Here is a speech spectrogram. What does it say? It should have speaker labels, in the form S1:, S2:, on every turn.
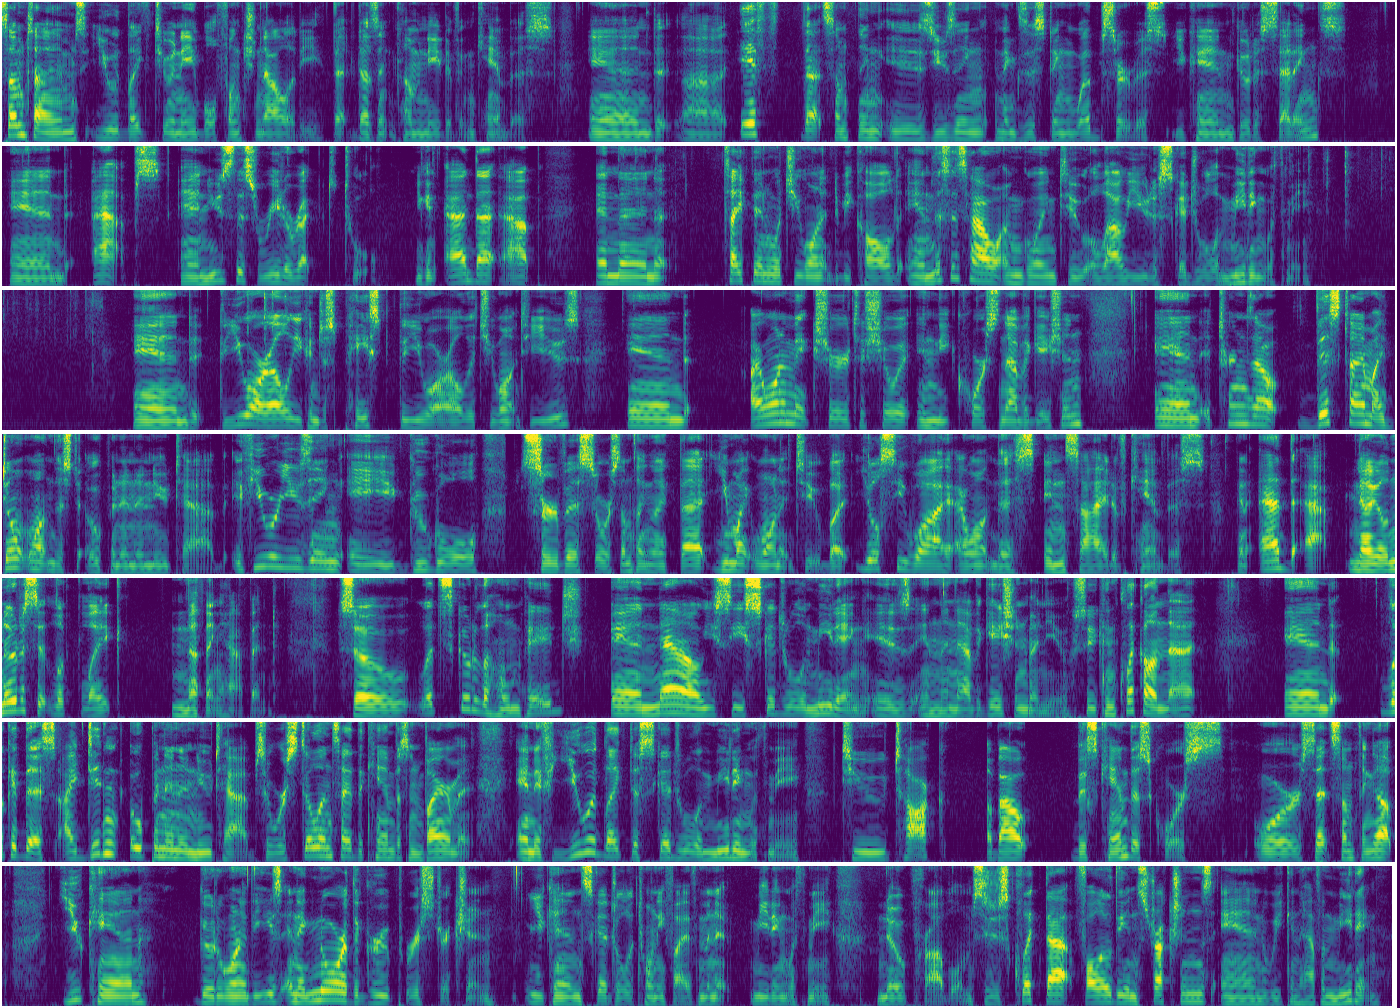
S1: sometimes you would like to enable functionality that doesn't come native in Canvas. And uh, if that something is using an existing web service, you can go to Settings and Apps and use this redirect tool. You can add that app and then type in what you want it to be called, and this is how I'm going to allow you to schedule a meeting with me. And the URL, you can just paste the URL that you want to use, and I want to make sure to show it in the course navigation, and it turns out this time I don't want this to open in a new tab. If you were using a Google service or something like that, you might want it to, but you'll see why I want this inside of Canvas. I'm going to add the app. Now you'll notice it looked like nothing happened. So let's go to the home page and now you see schedule a meeting is in the navigation menu. So you can click on that and look at this. I didn't open in a new tab, so we're still inside the Canvas environment. And if you would like to schedule a meeting with me to talk about this Canvas course or set something up, you can go to one of these and ignore the group restriction. You can schedule a 25 minute meeting with me, no problem. So just click that, follow the instructions, and we can have a meeting.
